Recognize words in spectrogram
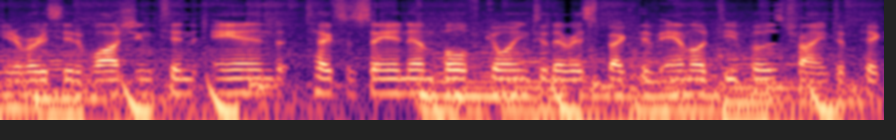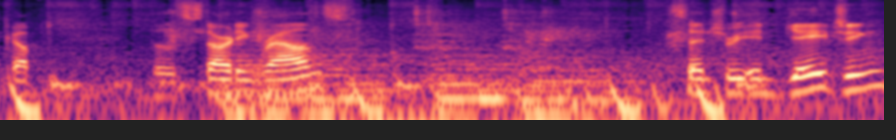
University of Washington and Texas A&M both going to their respective ammo depots, trying to pick up the starting rounds. Sentry engaging.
